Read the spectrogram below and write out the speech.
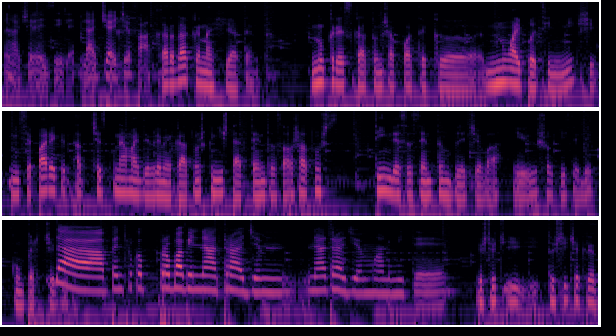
în acele zile la ceea ce fac. Dar dacă n-ai fi atentă? Nu crezi că atunci poate că nu ai pățit nimic și mi se pare că ce spuneam mai devreme, că atunci când ești atentă sau așa, atunci tinde să se întâmple ceva. E și o chestie de cum percepi. Da, pentru că probabil ne atragem, ne atragem anumite eu știu, tu știi ce cred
